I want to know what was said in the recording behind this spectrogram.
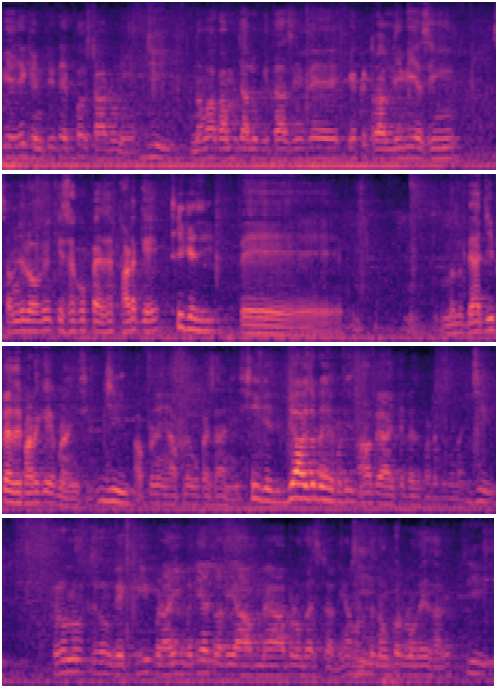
ਵੀ ਇਹਦੀ ਗਿਣਤੀ ਤੇ ਇੱਕੋ ਸਟਾਰਟ ਹੋਣੀ ਹੈ। ਜੀ। ਨਵਾਂ ਕੰਮ ਚਾਲੂ ਕੀਤਾ ਸੀ ਤੇ ਇੱਕ ਟਰਾਲੀ ਵੀ ਅਸੀਂ ਸਮਝ ਲਓ ਵੀ ਕਿਸੇ ਕੋ ਪੈਸੇ ਫੜ ਕੇ ਠੀਕ ਹੈ ਜੀ। ਤੇ ਮਤਲਬ ਵਿਆਜੀ ਪੈਸੇ ਫੜ ਕੇ ਬਣਾਈ ਸੀ। ਜੀ। ਆਪਣੇ ਆਪਣੇ ਕੋਲ ਪੈਸਾ ਨਹੀਂ ਸੀ। ਠੀਕ ਹੈ ਜੀ ਵਿਆਜ ਤੋਂ ਪੈਸੇ ਫੜੇ ਹਾਂ ਵਿਆਜ ਤੇ ਪੈਸੇ ਫੜ ਕੇ ਬਣਾਈ। ਜੀ। ਫਿਰ ਉਹਨੂੰ ਜਦੋਂ ਵੇਖੀ ਬਣਾਈ ਵਧੀਆ ਟਰਾਲੀ ਆਪ ਮੈਂ ਆਪ ਬਣਾਉਂਦਾ ਸੀ ਟਰਾਲੀਆਂ ਹੁਣ ਤੇ ਨੌਕਰ ਬਣਾਉਂਦੇ ਸਾਰੇ। ਜੀ।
